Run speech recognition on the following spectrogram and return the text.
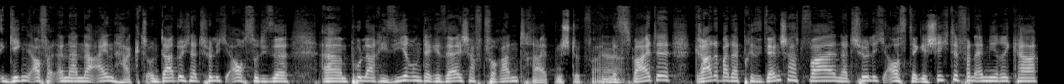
gegen aufeinander einhackt und dadurch natürlich auch so diese ähm, Polarisierung der Gesellschaft vorantreibt ein Stück weit. Ja. Das zweite, gerade bei der Präsidentschaftswahl natürlich aus der Geschichte von Amerika,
